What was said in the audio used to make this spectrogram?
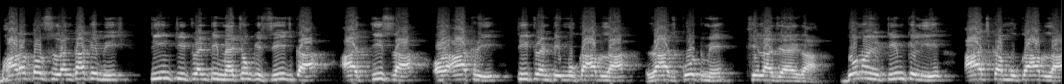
भारत और श्रीलंका के बीच तीन टी मैचों की सीरीज़ का आज तीसरा और आखिरी टी मुकाबला राजकोट में खेला जाएगा। दोनों ही टीम के लिए आज का मुकाबला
